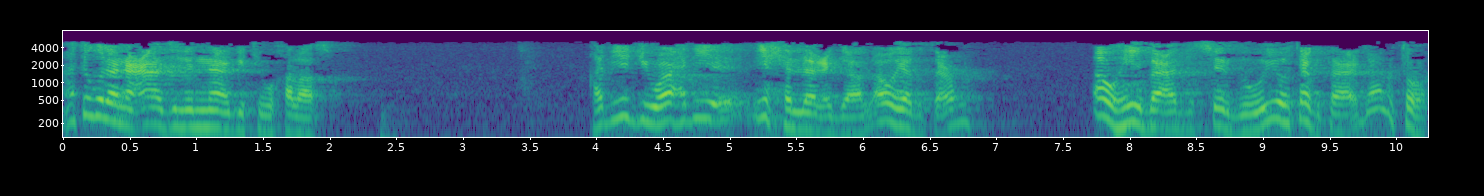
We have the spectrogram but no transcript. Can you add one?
ما تقول أنا عازل الناقة وخلاص. قد يجي واحد يحل العقال أو يقطعه أو هي بعد تصير قوية وتقطع عقال وترد.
